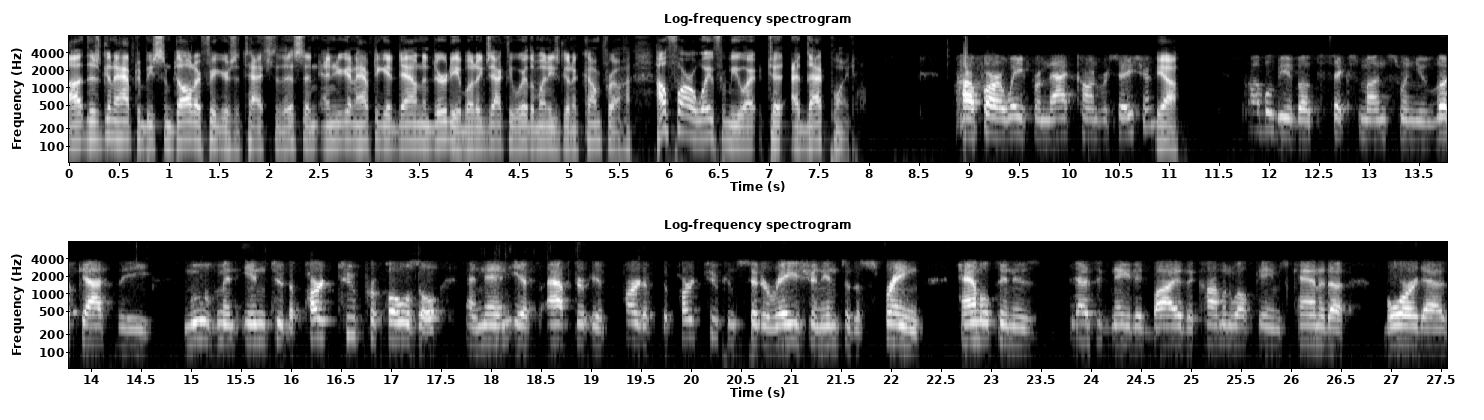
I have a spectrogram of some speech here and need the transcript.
uh, there's going to have to be some dollar figures attached to this, and, and you're going to have to get down and dirty about exactly where the money's going to come from. How far away from you to, at that point? How far away from that conversation? Yeah. Probably about six months when you look at the movement into the part two proposal, and then if after if part of the part two consideration into the spring, Hamilton is designated by the Commonwealth Games Canada board as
